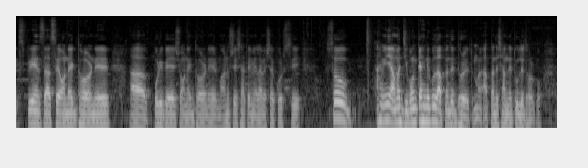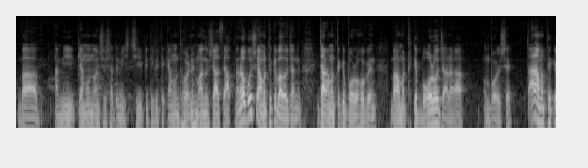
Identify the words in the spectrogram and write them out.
এক্সপিরিয়েন্স আছে, অনেক ধরনের পরিবেশ, অনেক ধরনের মানুষের সাথে মেলামেশা করছি। সো আমি আমার জীবন কাহিনীগুলো আপনাদের ধরে মানে আপনাদের সামনে তুলে ধরবো। বা আমি কেমন মানুষের সাথে মিশছি, পৃথিবীতে কেমন ধরনের মানুষ আছে, আপনারা অবশ্যই আমার থেকে ভালো জানেন। যারা আমার থেকে বড় হবেন বা আমার থেকে বড় যারা বয়সে, তারা আমার থেকে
